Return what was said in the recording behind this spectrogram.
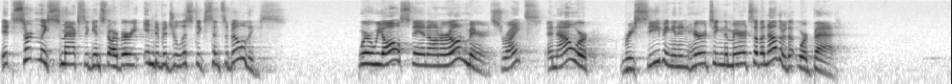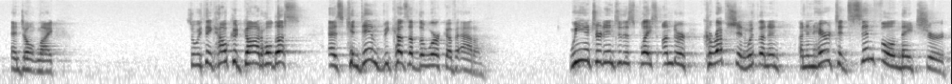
It certainly smacks against our very individualistic sensibilities where we all stand on our own merits, right? And now we're receiving and inheriting the merits of another that we're bad and don't like. So we think, how could God hold us as condemned because of the work of Adam? We entered into this place under corruption with an, an inherited sinful nature,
